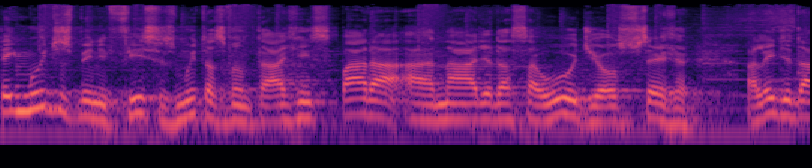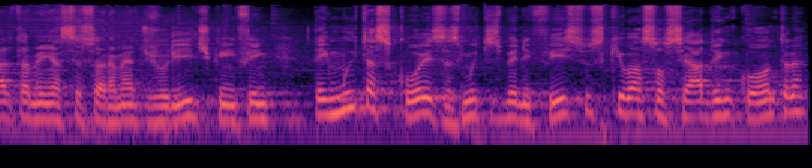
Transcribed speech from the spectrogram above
tem muitos benefícios, muitas vantagens para a, na área da saúde, ou seja, além de dar também assessoramento jurídico, enfim, tem muitas coisas, muitos benefícios que o associado encontra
